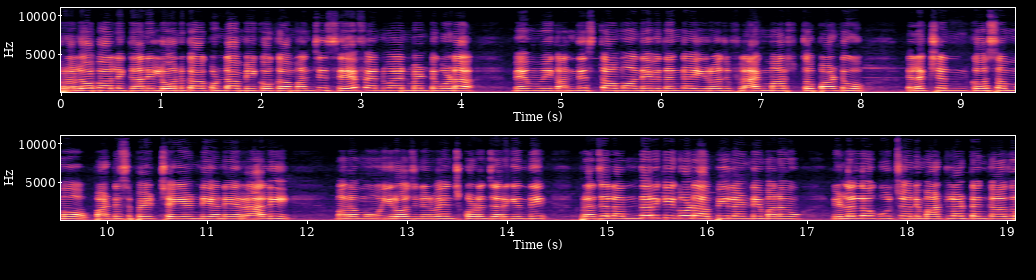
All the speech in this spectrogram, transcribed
ప్రలోభాలకు కానీ లోను కాకుండా మీకు ఒక మంచి సేఫ్ ఎన్వైరన్మెంట్ కూడా మేము మీకు అందిస్తాము అనే విధంగా ఈరోజు ఫ్లాగ్ మార్చ్తో పాటు ఎలక్షన్ కోసము పార్టిసిపేట్ చేయండి అనే ర్యాలీ మనము ఈరోజు నిర్వహించుకోవడం జరిగింది. ప్రజలందరికీ కూడా అప్పీల్ అండి. మనం ఇళ్ళలో కూర్చొని మాట్లాడటం కాదు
